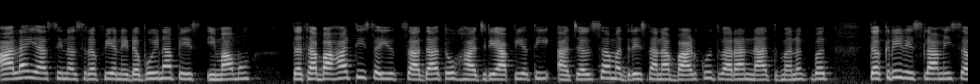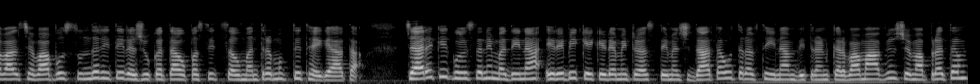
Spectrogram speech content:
આલા યાસીન અશરફી અને ડભોઈના પેશ ઇમામો તથા બહારથી સૈયદ સાદાતો હાજરી આપી હતી. આ જલસા મદ્રેસાના બાળકો દ્વારા નાત મનકબત તકરીર ઇસ્લામી સવાલ જવાબો સુંદર રીતે રજૂ કરતા ઉપસ્થિત સૌ મંત્રમુગ્ધ થઈ ગયા હતા. જ્યારે કે Gulshane Madina Arabic academy trust તેમજ દાતાઓ તરફથી ઇનામ વિતરણ કરવામાં આવ્યું, જેમાં પ્રથમ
